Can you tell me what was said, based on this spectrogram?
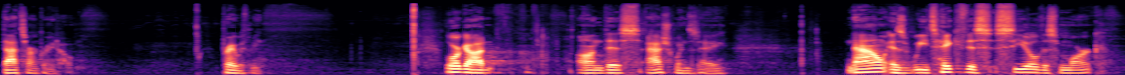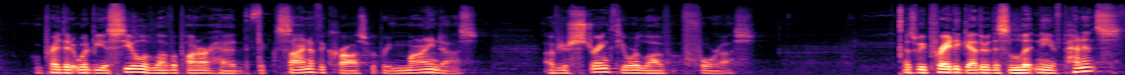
That's our great hope. Pray with me. Lord God, on this Ash Wednesday, now as we take this seal, this mark, we pray that it would be a seal of love upon our head, that the sign of the cross would remind us of your strength, your love for us. As we pray together this litany of penance,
